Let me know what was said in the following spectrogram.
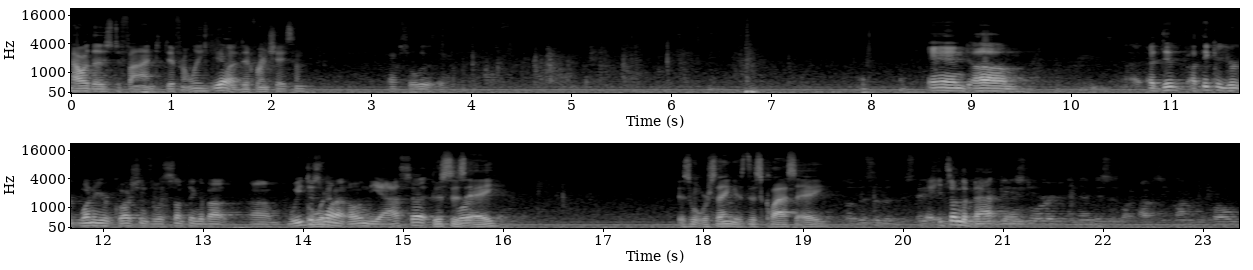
How are those defined differently? Yeah. What differentiates them? Absolutely. And um, I I did, I think your, one of your questions was something about, um, we just What- want to own the asset. This is We're- A? Is what we're saying? Is this Class A? So this is the distinction. It's on the between back mini end. Storage, and then this is like obviously climate control.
